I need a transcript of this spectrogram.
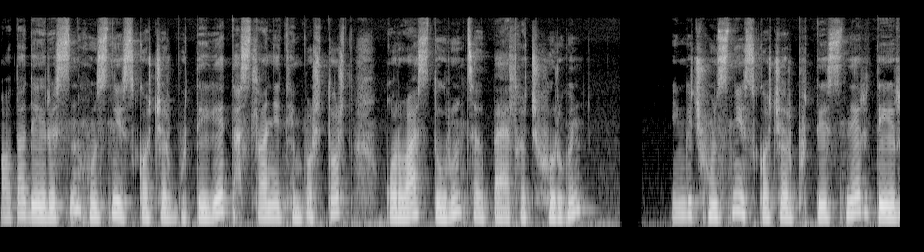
Одоо дээрэс нь хүнсний скотчоор бүтээгээд дасгалгааны температурт 3-аас 4 цаг байлгаж хөргөнө. Ингэж хүнсний скотчоор бүтээснээр дээр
